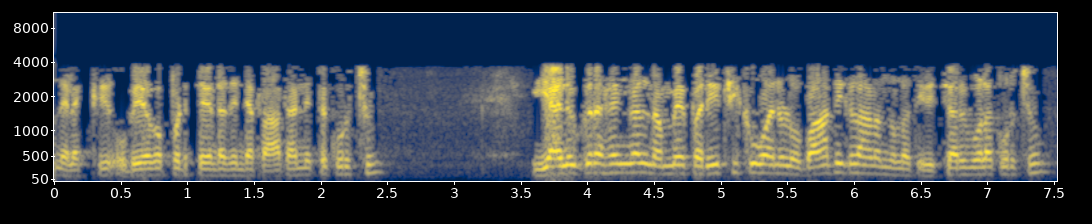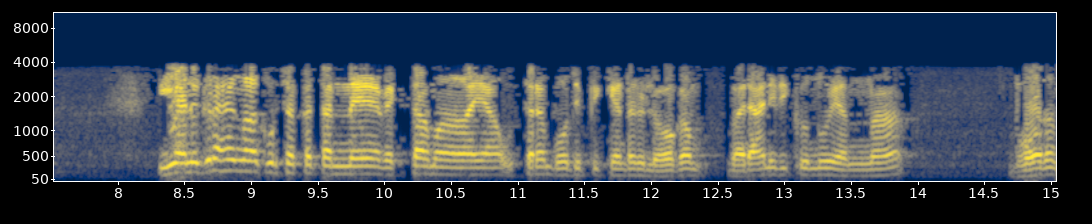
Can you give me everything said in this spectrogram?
നിലയ്ക്ക് ഉപയോഗപ്പെടുത്തേണ്ടതിന്റെ പ്രാധാന്യത്തെക്കുറിച്ചും ഈ അനുഗ്രഹങ്ങൾ നമ്മെ പരീക്ഷിക്കുവാനുള്ള ഉപാധികളാണെന്നുള്ള തിരിച്ചറിവുകളെ കുറിച്ചും ഈ അനുഗ്രഹങ്ങളെ കുറിച്ചൊക്കെ തന്നെ വ്യക്തമായ ഉത്തരം ബോധിപ്പിക്കേണ്ട ഒരു ലോകം വരാനിരിക്കുന്നു എന്ന ബോധം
